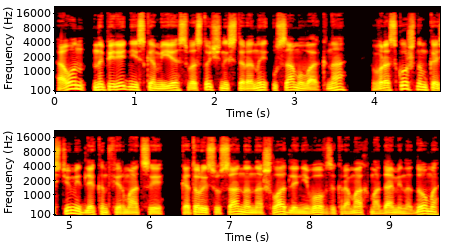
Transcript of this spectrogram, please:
а он на передней скамье с восточной стороны у самого окна в роскошном костюме для конфирмации, который Сусанна нашла для него в закромах мадамина дома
